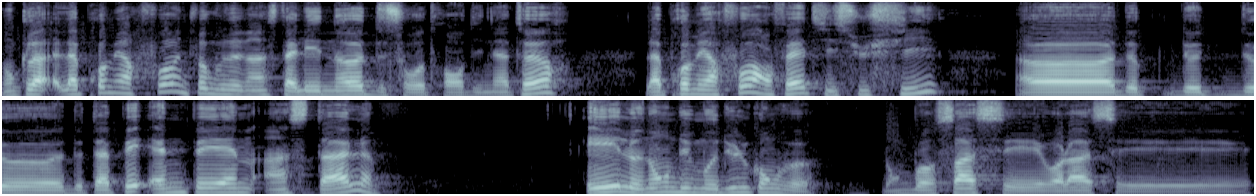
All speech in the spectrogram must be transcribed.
Donc la, première fois, une fois que vous avez installé Node sur votre ordinateur, la première fois, en fait, il suffit euh, de, taper npm install et le nom du module qu'on veut. Donc bon, ça, c'est voilà, c'est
